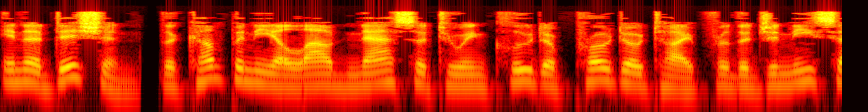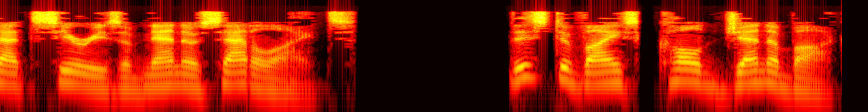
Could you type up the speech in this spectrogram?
In addition, the company allowed NASA to include a prototype for the GeneSat series of nanosatellites. This device, called GeneBox,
